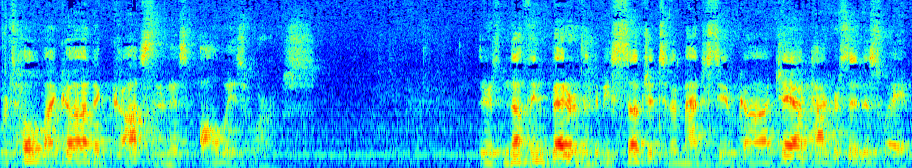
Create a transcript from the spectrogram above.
We're told by God that God centeredness always works. There's nothing better than to be subject to the majesty of God. J.I. Packer said it this way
